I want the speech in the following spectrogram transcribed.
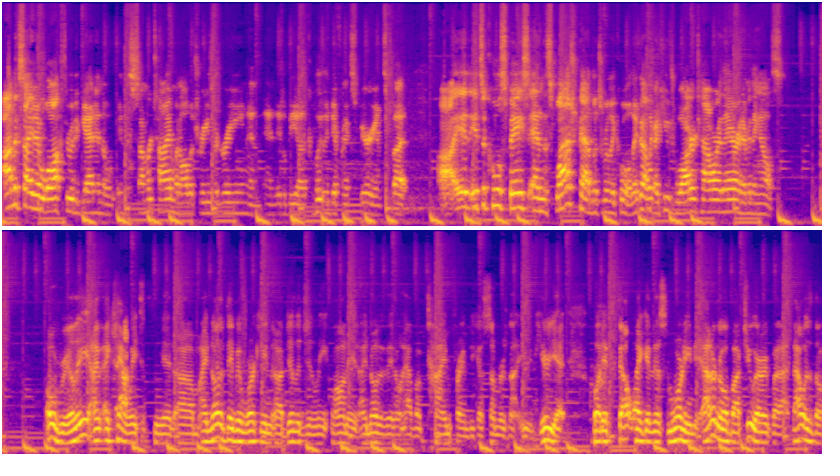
I'm excited to walk through it again in the in the summertime when all the trees are green and, and it'll be a completely different experience. But uh, it, it's a cool space and the splash pad looks really cool. They've got like a huge water tower there and everything else. Oh, really? I, I can't yeah. wait to see it. Um, I know that they've been working uh, diligently on it. I know that they don't have a time frame because summer's not even here yet. But it felt like it this morning. I don't know about you, Eric, but I, that was the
